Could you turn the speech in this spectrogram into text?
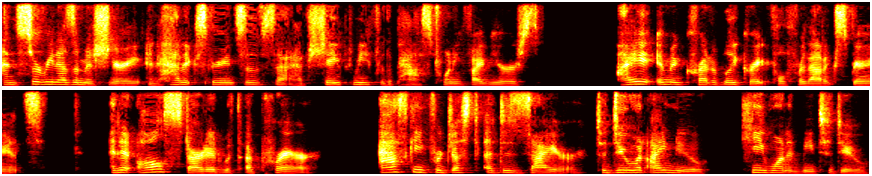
and serving as a missionary and had experiences that have shaped me for the past 25 years. I am incredibly grateful for that experience. And it all started with a prayer, asking for just a desire to do what I knew He wanted me to do.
